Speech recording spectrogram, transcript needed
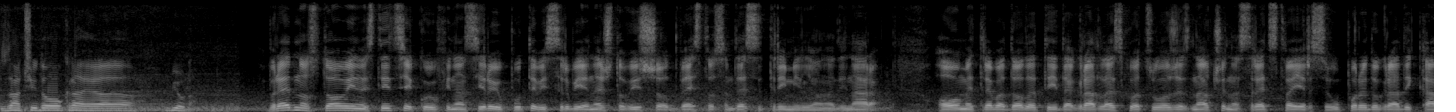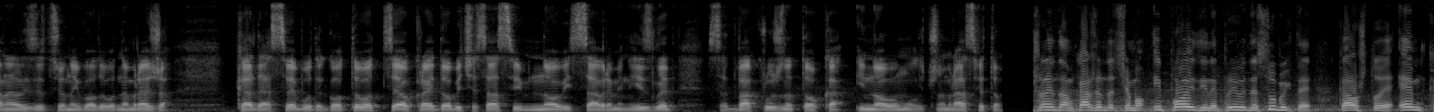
Znači do kraja juna. Vrednost ove investicije koju finansiraju putevi Srbije je nešto više od 283 miliona dinara. Ovome treba dodati da grad Leskovac ulože značajna sredstva jer se uporedo gradi kanalizaciona i vodovodna mreža. Kada sve bude gotovo, ceo kraj dobit će sasvim novi savremeni izgled sa dva kružna toka i novom uličnom rasvetom. Želim da vam kažem da ćemo i pojedine privredne subjekte, kao što je MK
